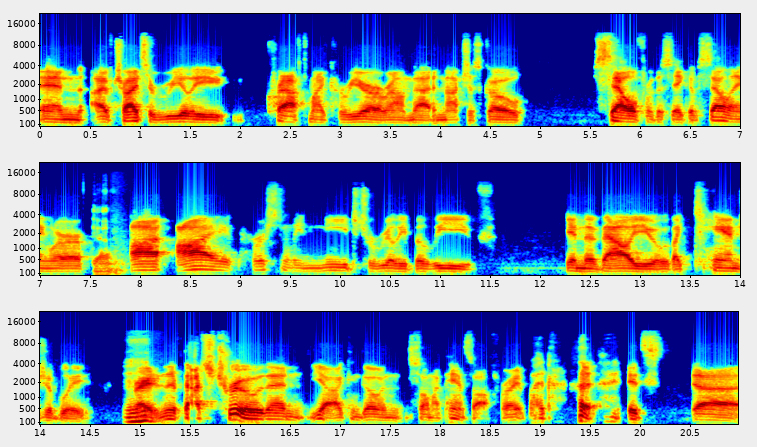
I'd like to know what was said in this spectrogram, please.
And I've tried to really craft my career around that and not just go sell for the sake of selling where Yeah. I I personally need to really believe in the value like tangibly Mhm. right and if that's true then yeah i can go and sell my pants off right but it's uh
